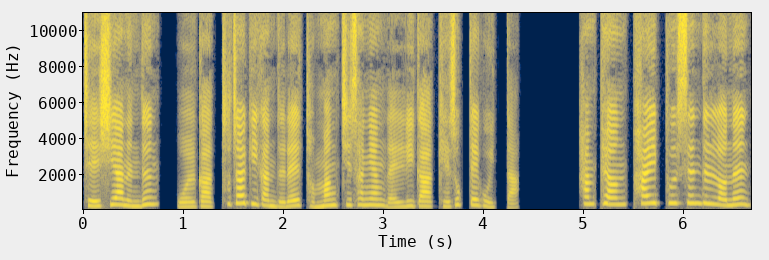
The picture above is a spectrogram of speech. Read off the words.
제시하는 등 월가 투자기관들의 전망치 상향 랠리가 계속되고 있다. 한편 파이프 샌들러는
